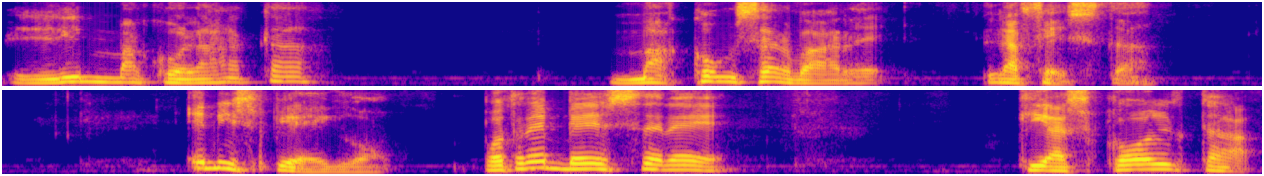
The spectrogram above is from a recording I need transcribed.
l'Immacolata, ma conservare la festa. E mi spiego, potrebbe essere chi ascolta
